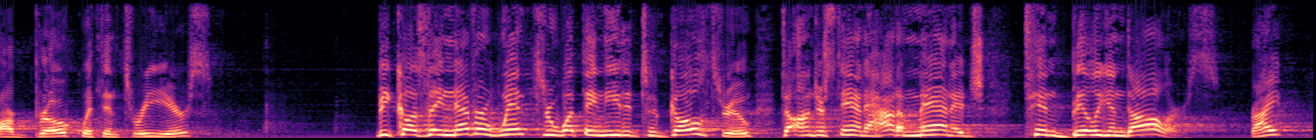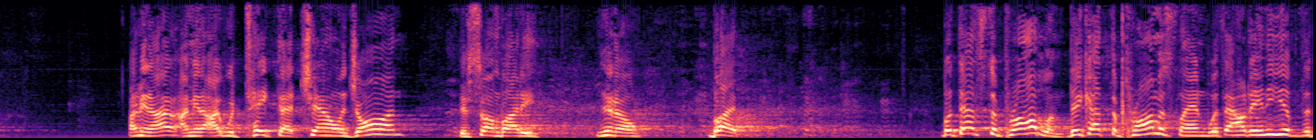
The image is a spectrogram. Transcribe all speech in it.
are broke within three years? Because they never went through what they needed to go through to understand how to manage $10 billion, right? I mean, I, I mean, I would take that challenge on if somebody, you know, but but that's the problem. They got the promised land without any of the,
